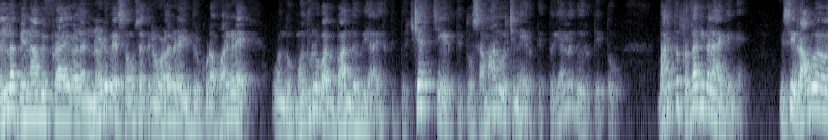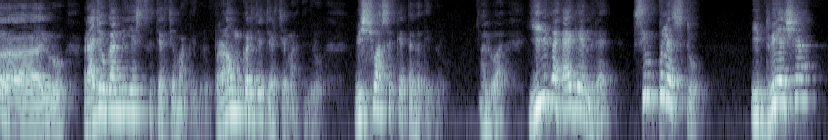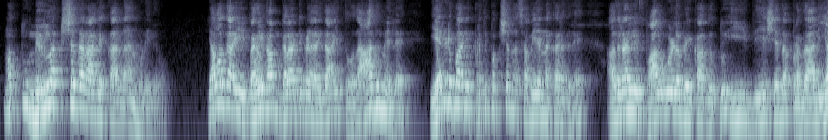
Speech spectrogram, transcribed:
ಎಲ್ಲ ಭಿನ್ನಾಭಿಪ್ರಾಯಗಳ ನಡುವೆ ಸಂಸತ್ತಿನ ಒಳಗಡೆ ಇದ್ದರೂ ಕೂಡ ಹೊರಗಡೆ ಒಂದು ಮಧುರವಾದ ಬಾಂಧವ್ಯ ಇರ್ತಿತ್ತು, ಚರ್ಚೆ ಇರ್ತಿತ್ತು, ಸಮಾಲೋಚನೆ ಇರ್ತಿತ್ತು, ಎಲ್ಲದೂ ಇರ್ತಿತ್ತು. ಭಾರತ ಪ್ರಧಾನಿಗಳ ಹಾಗೇನೆ. ಸಿ ರಾವ್ ಇವರು ರಾಜೀವ್ ಗಾಂಧಿ ಎಷ್ಟು ಚರ್ಚೆ ಮಾಡ್ತಿದ್ರು, ಪ್ರಣವ್ ಮುಖರ್ಜಿ ಚರ್ಚೆ ಮಾಡ್ತಿದ್ರು, ವಿಶ್ವಾಸಕ್ಕೆ ತಗತಿದ್ರು, ಅಲ್ವಾ? ಈಗ ಹೇಗೆ ಅಂದರೆ ಸಿಂಪ್ಲೆಸ್ಟು ಈ ದ್ವೇಷ ಮತ್ತು ನಿರ್ಲಕ್ಷ್ಯದ ರಾಜಕಾರಣ ನೋಡಿ ನೀವು ಯಾವಾಗ ಈ ಪೆಹಲ್ಗಾಮ್ ಗಲಾಟೆಗಳ ಇದಾಯಿತು, ಅದಾದ ಮೇಲೆ ಎರಡು ಬಾರಿ ಪ್ರತಿಪಕ್ಷದ ಸಭೆಯನ್ನು ಕರೆದರೆ ಅದರಲ್ಲಿ ಪಾಲ್ಗೊಳ್ಳಬೇಕಾದದ್ದು ಈ ದೇಶದ ಪ್ರಧಾನಿಯ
